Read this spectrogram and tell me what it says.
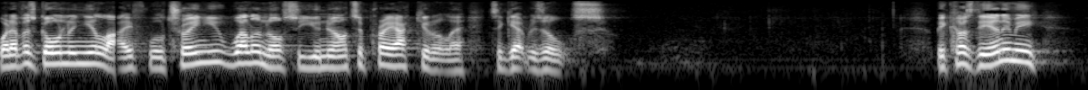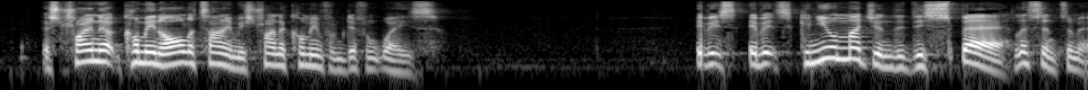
whatever's going on in your life, will train you well enough so you know how to pray accurately to get results. Because the enemy is trying to come in all the time, he's trying to come in from different ways. If it's, if it's, can you imagine the despair? Listen to me.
